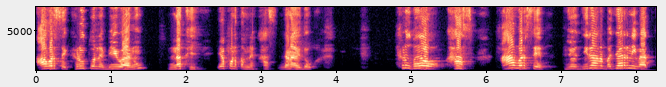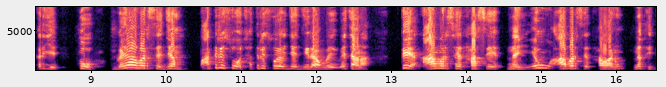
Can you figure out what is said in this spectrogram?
આ વર્ષે ખેડૂતોને બીવાનું નથી. એ પણ તમને ખાસ જણાવી દઉં. ખેડૂત ભાઈઓ, ખાસ આ વર્ષે જો જીરાના બજારની વાત કરીએ તો ગયા વર્ષે જેમ પાંત્રીસો, છત્રીસો જે જીરા વેચાણા તે આ વર્ષે થશે નહીં. એવું આ વર્ષે થવાનું નથી.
